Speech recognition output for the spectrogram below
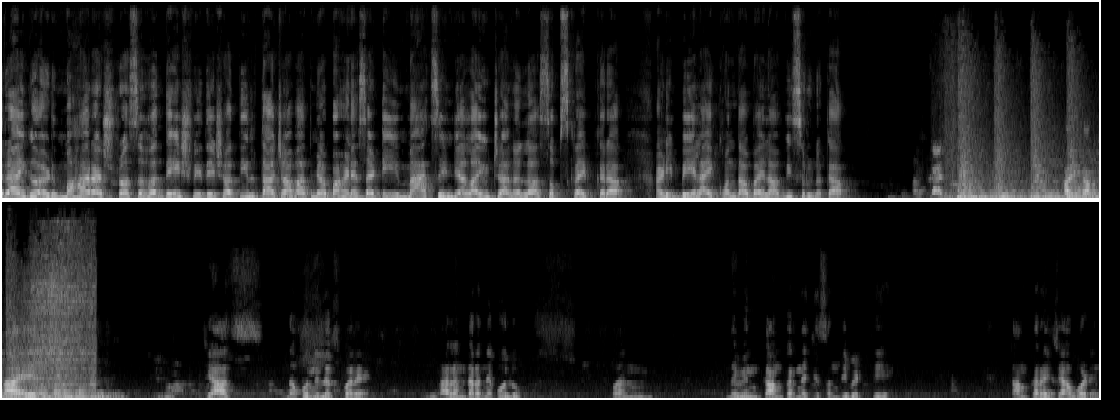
रायगड महाराष्ट्रासह देश विदेशातील ताज्या बातम्या पाहण्यासाठी मॅक्स इंडिया लाईव्ह चॅनलला सबस्क्राईब करा आणि बेल आयकॉन दाबायला विसरू नका. काही कारण आहे जे आज न बोललेलंच बरं आहे. कालांतराने बोलू पण नवीन काम करण्याची संधी भेटते. काम करायची आवड आहे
